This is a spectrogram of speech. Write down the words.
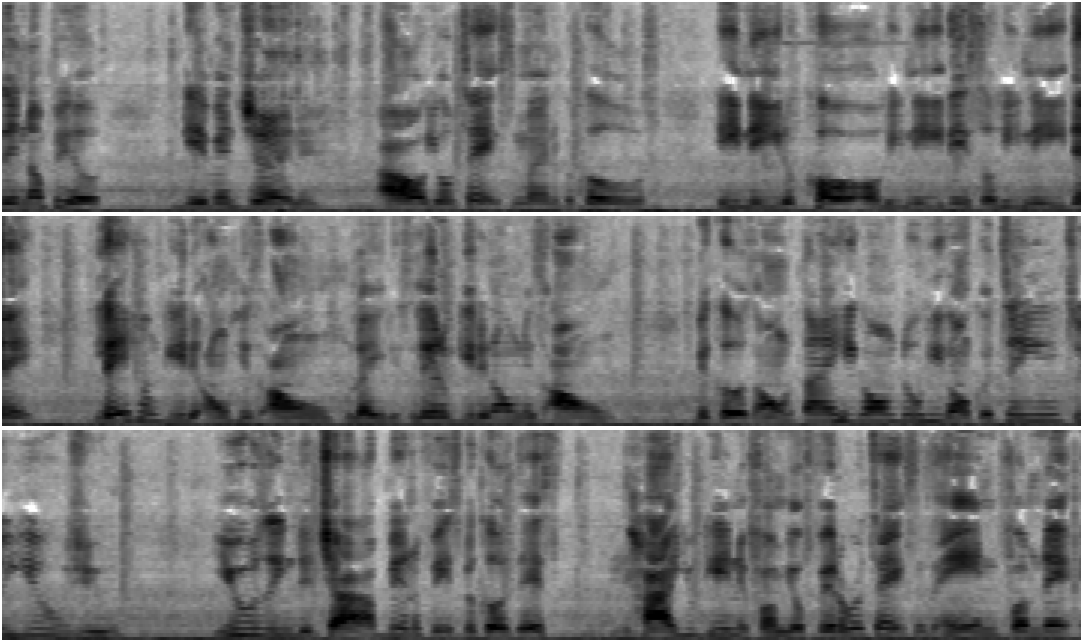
sitting up here giving Johnny all your tax money because he need a car or he need this or he need that. Let him get it on his own, ladies. Let him get it on his own. Because the only thing he gonna do, he gonna continue to use you using the child benefits because that's how you getting it from your federal taxes and from that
